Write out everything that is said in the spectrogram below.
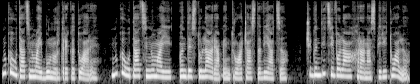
Nu căutați numai bunuri trecătoare, nu căutați numai îndestularea pentru această viață, ci gândiți-vă la hrana spirituală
